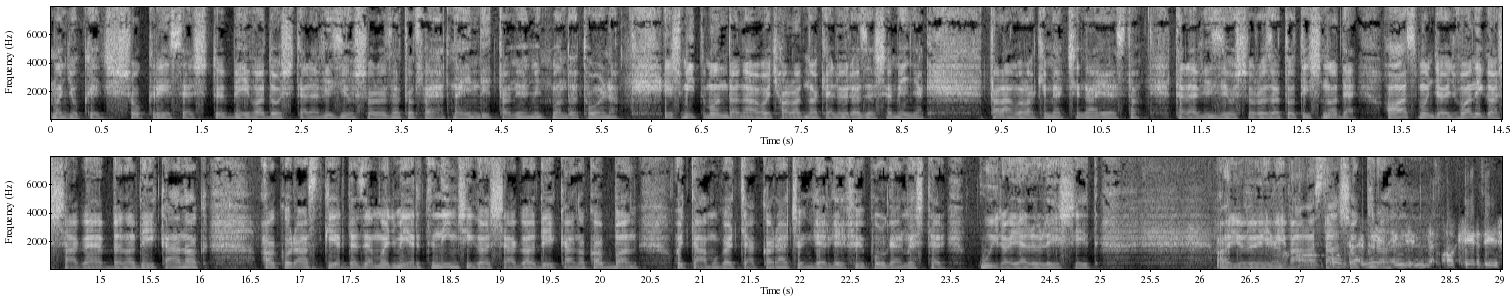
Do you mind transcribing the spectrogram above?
mondjuk egy sok részes, több évados televíziós sorozatot lehetne indítani, hogy mit mondott volna. És mit mondana, hogy haladnak előre az események. Talán valaki megcsinálja ezt a televíziós sorozatot is. Na de, ha azt mondja, hogy van igazsága ebben a DK-nak, akkor azt kérdezem, hogy miért nincs igazsága a DK-nak abban, hogy támogatják Karácsony Gergely főpolgármester újrajelölését a jövő évi választásokra? A, a kérdés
